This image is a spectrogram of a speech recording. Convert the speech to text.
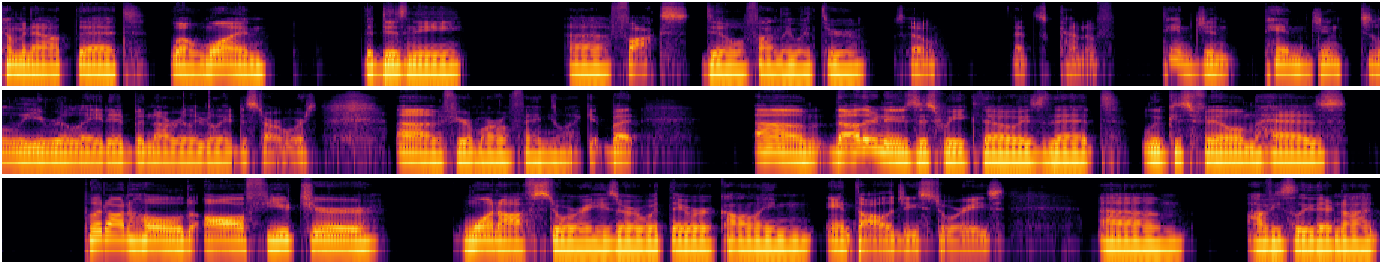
coming out that well one the disney uh fox deal finally went through. So that's kind of tangent tangentially related but not really related to star wars um if you're a marvel fan you'll like it. But um the other news this week though is that lucasfilm has put on hold all future one-off stories or what they were calling anthology stories. Um obviously they're not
